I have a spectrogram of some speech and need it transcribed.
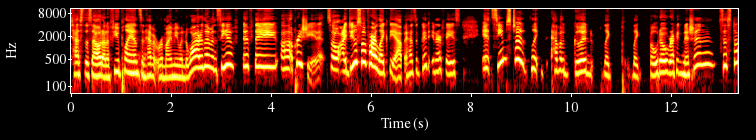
test this out on a few plants and have it remind me when to water them and see if if they uh, appreciate it. So I do so far like the app. It has a good interface. It seems to like have a good like like photo recognition system.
